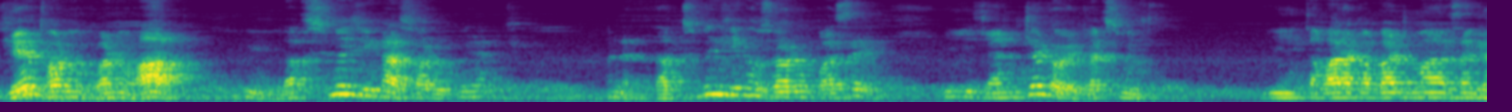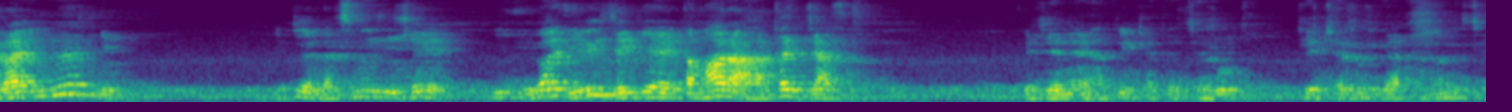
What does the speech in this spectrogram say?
જે થોડું ઘણું આપ. લક્ષ્મીજીના સ્વરૂપે અને લક્ષ્મીજીનું સ્વરૂપ હશે, એ ચંચળ હોય લક્ષ્મીજી. એ તમારા કબાટમાં સંઘરાયેલી નથી એટલે લક્ષ્મીજી છે, એ એવા એવી જગ્યાએ તમારા હાથ જ જાશે કે જેને હકીકતે જરૂર, જે જરૂરિયાતમંદ છે.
